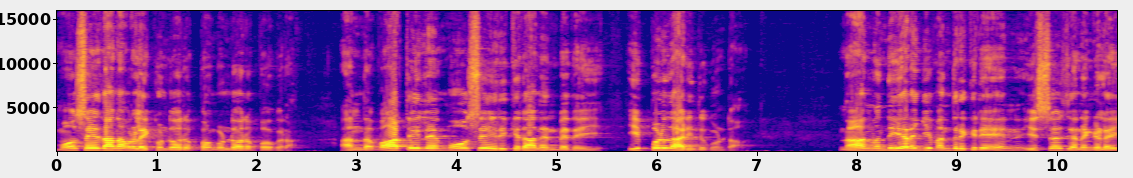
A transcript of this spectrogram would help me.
மோசை தான் அவர்களை கொண்டு வர கொண்டு வர போகிறான். அந்த வார்த்தையில் மோசே இருக்கிறான் என்பதை இப்பொழுது அறிந்து கொண்டான். நான் வந்து இறங்கி வந்திருக்கிறேன் இஸ்ரோ ஜனங்களை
